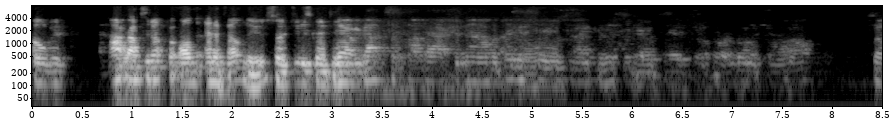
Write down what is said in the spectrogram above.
COVID. That wraps it up for all the NFL news. So Jay's going to Yeah, we got some tough action now. The biggest trade sign for this week, I would say, is Joe Thornton going to Toronto. So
